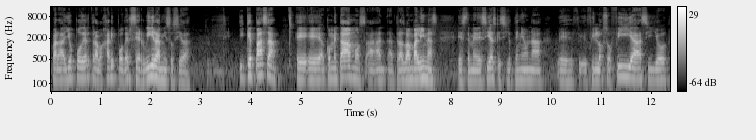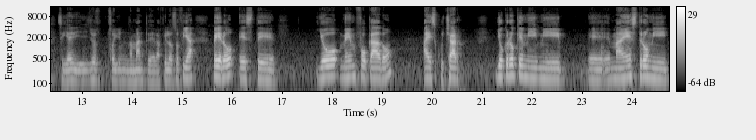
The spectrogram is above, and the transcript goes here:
para yo poder trabajar y poder servir a mi sociedad. ¿Y qué pasa? Eh, eh, comentábamos a, tras bambalinas, este, me decías que si yo tenía una eh, fi- filosofía, si yo seguía, yo soy un amante de la filosofía, pero este, yo me he enfocado a escuchar. Yo creo que mi, mi eh, maestro, mi,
